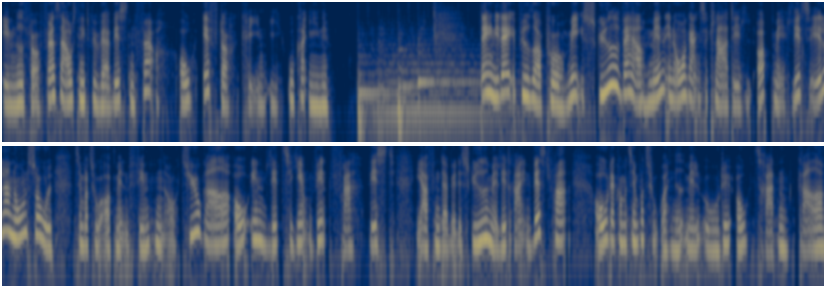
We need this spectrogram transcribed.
Emnet for første afsnit vil være Vesten før og efter krigen i Ukraine. Dagen i dag byder på mest skyet vejr, men en overgang så klarer det op med lidt eller nogen sol. Temperatur op mellem 15 og 20 grader og en let til jævn vind fra vest. I aften der bliver det skyet med lidt regn vestfra, og der kommer temperaturer ned mellem 8 og 13 grader.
